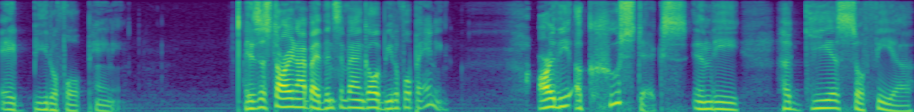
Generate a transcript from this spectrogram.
a beautiful painting? Is The Starry Night by Vincent van Gogh a beautiful painting? Are the acoustics in the Hagia Sophia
